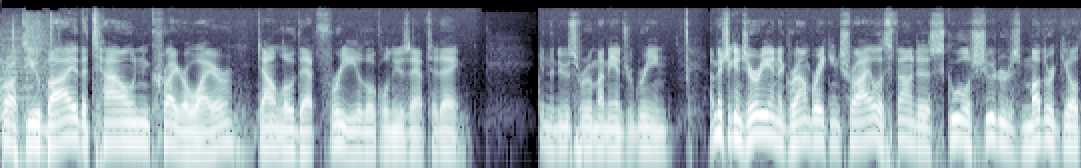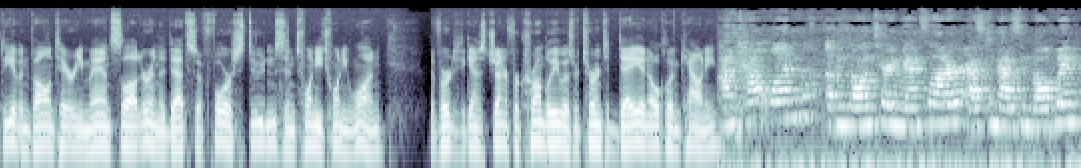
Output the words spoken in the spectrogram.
Brought to you by the Town Crier Wire. Download that free local news app today. In the newsroom, I'm Andrew Green. A Michigan jury in a groundbreaking trial has found a school shooter's mother guilty of involuntary manslaughter in the deaths of four students in 2021. The verdict against Jennifer Crumbley was returned today in Oakland County. On count one of involuntary manslaughter as to Madisyn Baldwin,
